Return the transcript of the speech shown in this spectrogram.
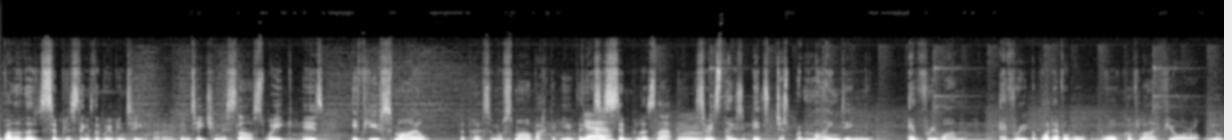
one of the simplest things that we've been, te- uh, been teaching this last week is if you smile, the person will smile back at you, and it's as simple as that. Mm. So it's those. It's just reminding everyone, every whatever walk of life you're you're,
